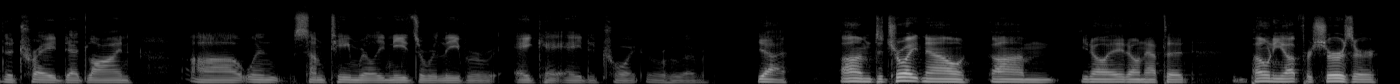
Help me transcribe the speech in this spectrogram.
the trade deadline uh, when some team really needs a reliever, aka Detroit or whoever. Yeah. Um, Detroit now, um, you know, they don't have to pony up for Scherzer.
